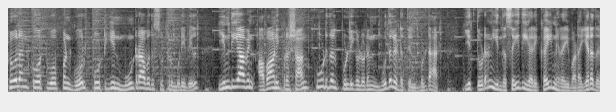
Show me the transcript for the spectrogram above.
ஹூலன் கோர்ட் ஓபன் கோல்ஃப் போட்டியின் மூன்றாவது சுற்று முடிவில் இந்தியாவின் அவானி பிரசாந்த் கூடுதல் புள்ளிகளுடன் முதலிடத்தில் உள்ளார் இத்துடன் இந்த செய்தி அறிக்கை நிறைவடைகிறது.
